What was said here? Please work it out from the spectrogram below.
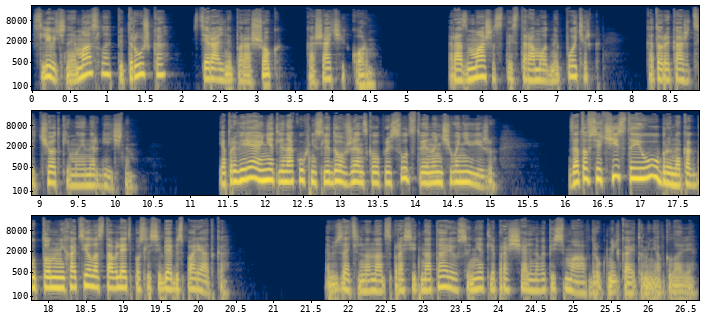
Сливочное масло, петрушка, стиральный порошок, кошачий корм. Размашистый старомодный почерк, который кажется четким и энергичным. Я проверяю, нет ли на кухне следов женского присутствия, но ничего не вижу. Зато все чисто и убрано, как будто он не хотел оставлять после себя беспорядка. Обязательно надо спросить нотариуса, нет ли прощального письма, вдруг мелькает у меня в голове.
